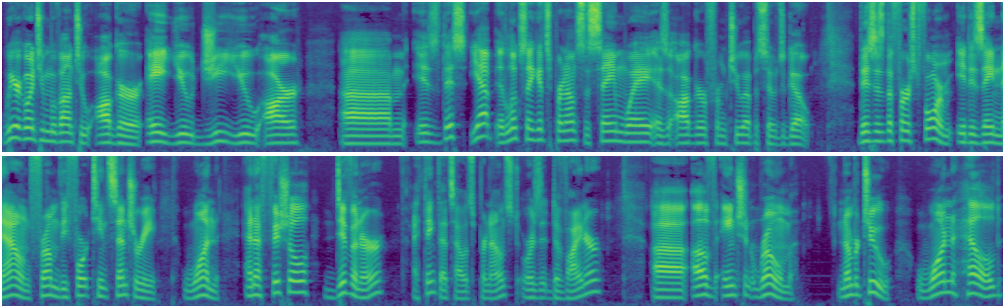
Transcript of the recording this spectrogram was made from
we are going to move on to augur. A U G U R. Um, is this? Yep, it looks like it's pronounced the same way as augur from two episodes ago. This is the first form. It is a noun from the 14th century. One, an official diviner. I think that's how it's pronounced, or is it diviner? Uh, of ancient Rome. Number two, one held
